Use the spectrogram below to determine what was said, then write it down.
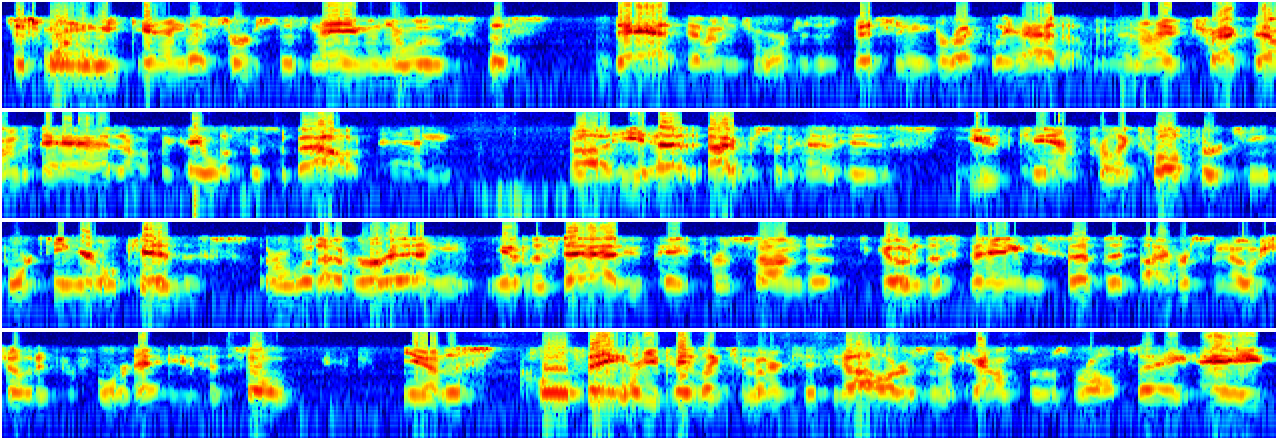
just one weekend, I searched his name, and there was this dad down in Georgia just bitching directly at him. And I tracked down the dad, and I was like, "Hey, what's this about?" And uh, he had Iverson had his youth camp for like 12, 13, 14 year old kids or whatever. And you know, this dad who paid for his son to, to go to this thing, he said that Iverson no showed it for four days. And so, you know, this whole thing where you paid like two hundred fifty dollars, and the counselors were all saying, "Hey."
